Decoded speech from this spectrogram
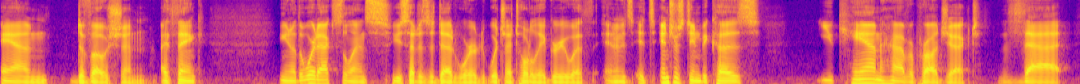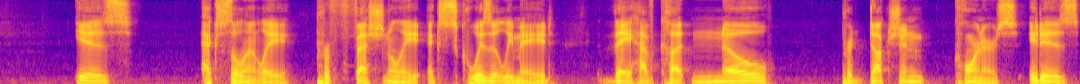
and devotion i think you know the word excellence you said is a dead word which i totally agree with and it's, it's interesting because you can have a project that is excellently professionally exquisitely made they have cut no production corners it is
